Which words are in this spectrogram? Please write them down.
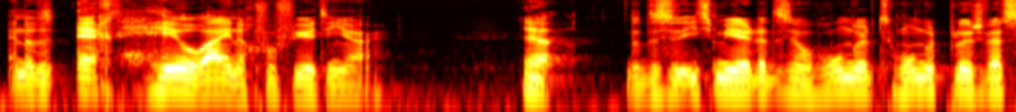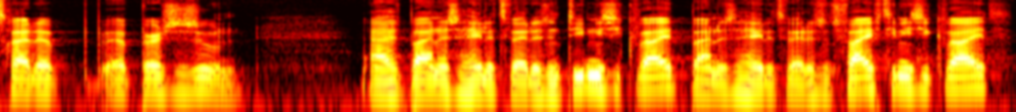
En dat is echt heel weinig voor 14 jaar. Ja. Dat is iets meer, dat is 100, 100 plus wedstrijden per seizoen. Hij heeft bijna zijn hele 2010 is hij kwijt, bijna zijn hele 2015 is hij kwijt.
